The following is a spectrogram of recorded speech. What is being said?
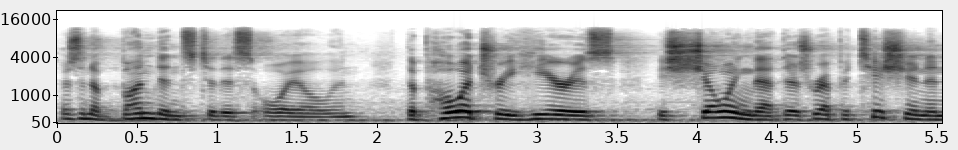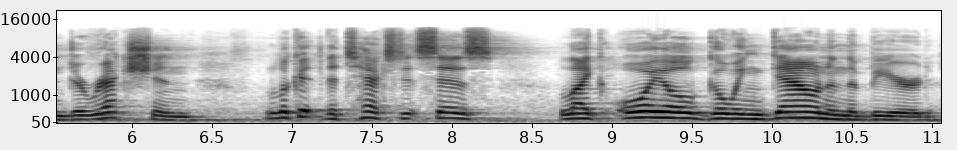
There's an abundance to this oil, and the poetry here is, is showing that there's repetition and direction. Look at the text. It says, like oil going down in the beard,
